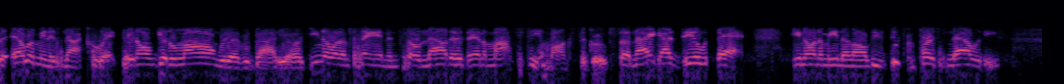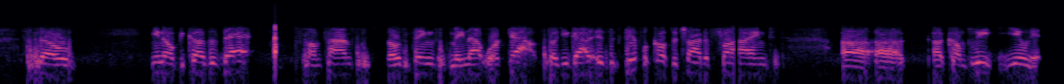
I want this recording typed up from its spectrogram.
the element is not correct. They don't get along with everybody, or you know what I'm saying. And so now there's animosity amongst the group. So now you got to deal with that. You know what I mean? And all these different personalities. So, you know, because of that, sometimes those things may not work out. So you got it's difficult to try to find uh, a, a complete unit.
